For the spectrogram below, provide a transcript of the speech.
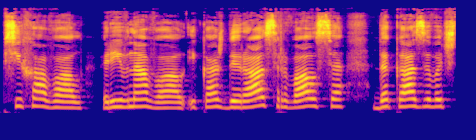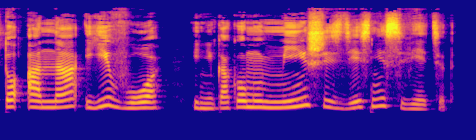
Психовал, ревновал и каждый раз рвался доказывать, что она его, и никакому Мише здесь не светит.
